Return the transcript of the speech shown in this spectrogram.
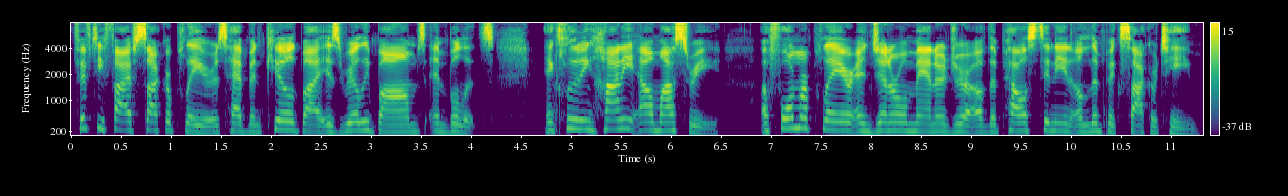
55 soccer players, have been killed by Israeli bombs and bullets, including Hani Al Masri, a former player and general manager of the Palestinian Olympic soccer team.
